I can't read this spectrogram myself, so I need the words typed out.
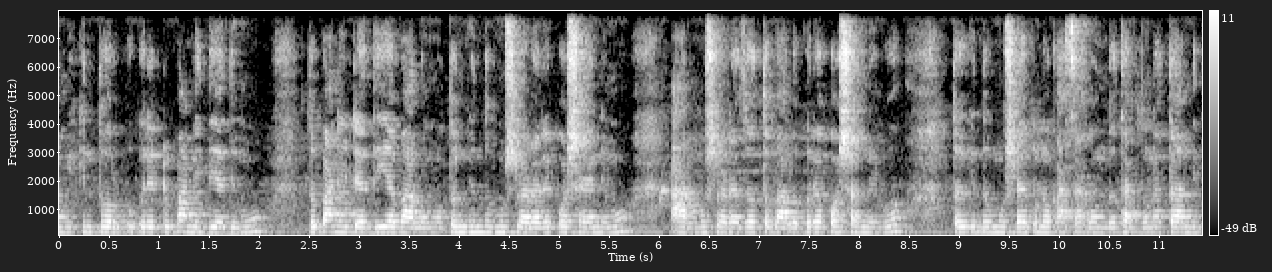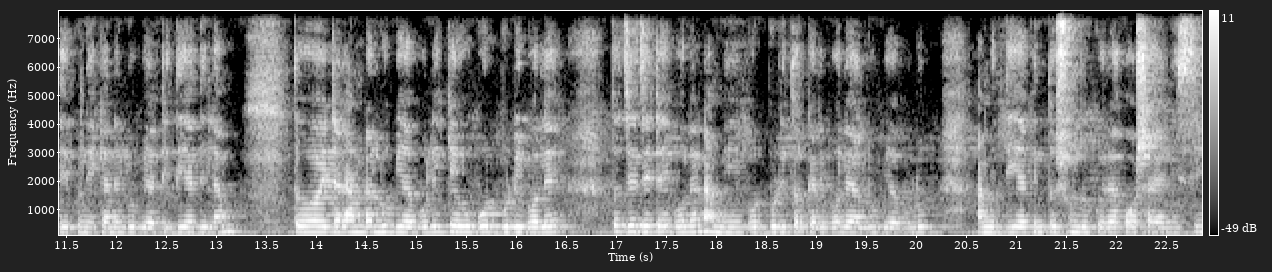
আমি কিন্তু অল্প করে একটু পানি দিয়ে দিব। তো পানিটা দিয়ে ভালো মতন কিন্তু মশলাটারে কষায় নেব। আর মশলাটা যত ভালো করে কষা নেব তো কিন্তু মশলায় কোনো কাঁচা গন্ধ থাকব না। তো আমি দেখুন এখানে লুবিয়াটি দিয়ে দিলাম। তো এটার আমরা লুবিয়া বলি, কেউ বটবুড়ি বলে। তো যে যেটাই বলেন, আমি বটবুড়ি তরকারি বলে আর লুবিয়া বলুক আমি দিয়া কিন্তু সুন্দর করে কষায় নিছি।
